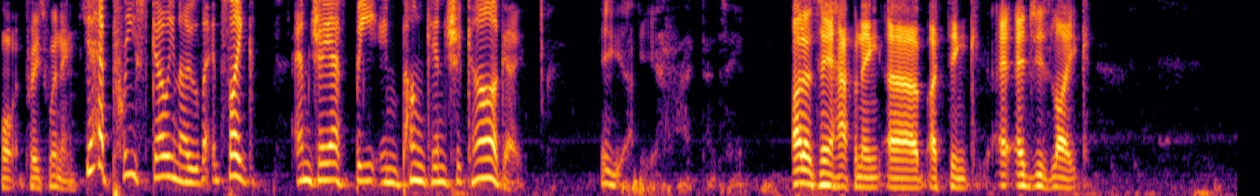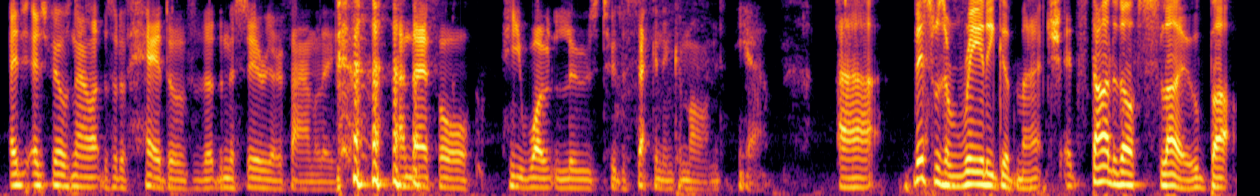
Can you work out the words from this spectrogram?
What Priest winning? Yeah, Priest going over. It's like MJF beating Punk in Chicago. He- yeah, I don't see it. I don't see it happening. Uh, I think Edge is like. Edge, Edge feels now like the sort of head of the, the Mysterio family, and therefore he won't lose to the second in command. Yeah. Uh, this was a really good match. It started off slow, but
